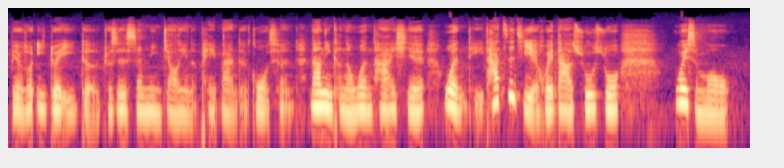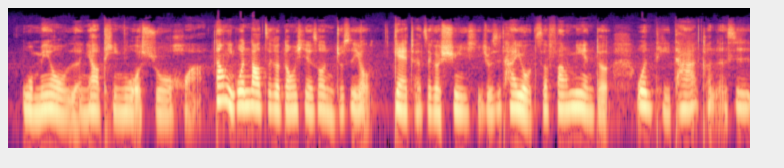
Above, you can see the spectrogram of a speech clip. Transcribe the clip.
比如说一对一的，就是生命教练的陪伴的过程，那你可能问他一些问题，他自己也回答出说，为什么我没有人要听我说话？当你问到这个东西的时候，你就是有 get 这个讯息，就是他有这方面的问题，他可能是。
